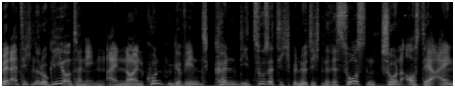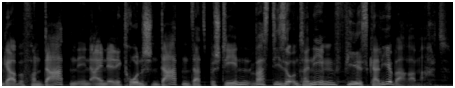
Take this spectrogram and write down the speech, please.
Wenn ein Technologieunternehmen einen neuen Kunden gewinnt, können die zusätzlich benötigten Ressourcen schon aus der Eingabe von Daten in einen elektronischen Datensatz bestehen, was diese Unternehmen viel skalierbarer macht.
